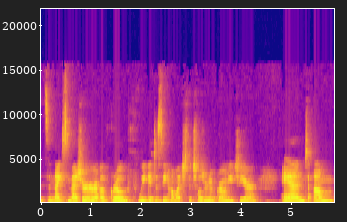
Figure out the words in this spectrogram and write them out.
It's a nice measure of growth. We get to see how much the children have grown each year. And um,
